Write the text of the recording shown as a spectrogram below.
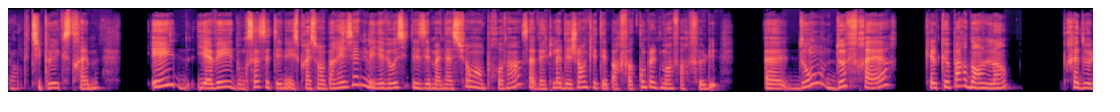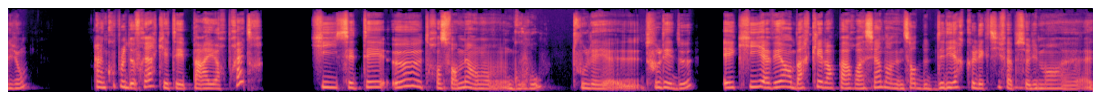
un petit peu extrême. Et il y avait, donc ça c'était une expression parisienne, mais il y avait aussi des émanations en province, avec là des gens qui étaient parfois complètement farfelus, euh, dont deux frères, quelque part dans l'Ain, près de Lyon, un couple de frères qui étaient par ailleurs prêtres, qui s'étaient, eux, transformés en gourous, tous les, euh, tous les deux, et qui avaient embarqué leurs paroissiens dans une sorte de délire collectif absolument euh,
